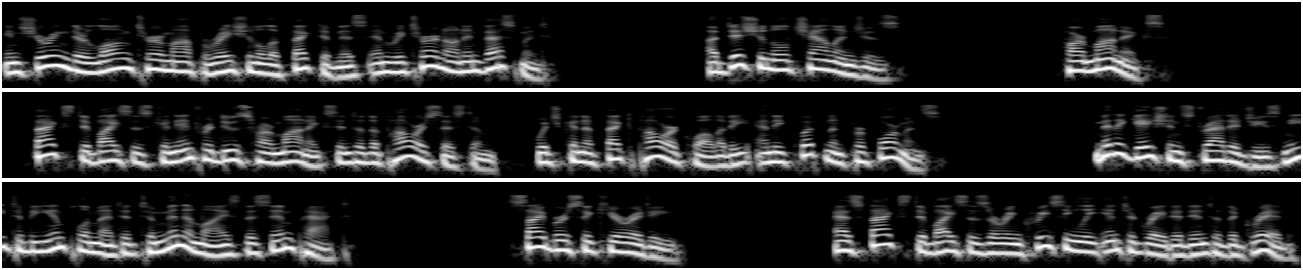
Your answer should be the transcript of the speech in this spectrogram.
ensuring their long-term operational effectiveness and return on investment. Additional challenges. Harmonics. FACTS devices can introduce harmonics into the power system, which can affect power quality and equipment performance. Mitigation strategies need to be implemented to minimize this impact. Cybersecurity. As FACTS devices are increasingly integrated into the grid,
